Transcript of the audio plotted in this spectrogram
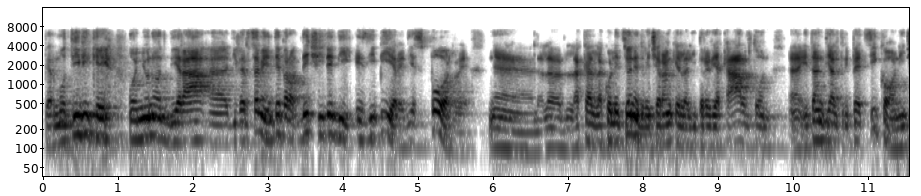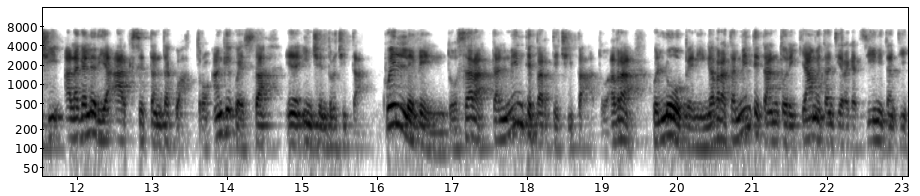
per motivi che ognuno dirà eh, diversamente, però decide di esibire, di esporre eh, la, la, la, collezione dove c'era anche la libreria Carlton eh, e tanti altri pezzi iconici alla galleria Arc 74, anche questa eh, in centro città quell'evento sarà talmente partecipato, avrà quell'opening, avrà talmente tanto richiamo e tanti ragazzini, tanti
